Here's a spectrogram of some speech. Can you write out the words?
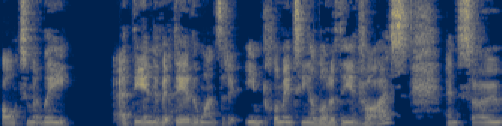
ultimately at the end of it, they're the ones that are implementing a lot of the advice. And so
